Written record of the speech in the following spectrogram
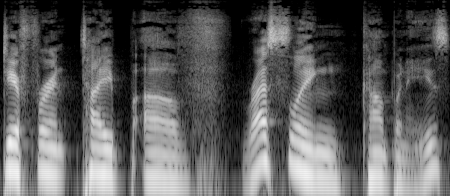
different type of wrestling companies.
